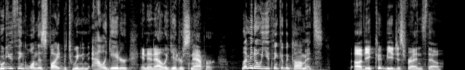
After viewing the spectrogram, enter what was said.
Who do you think won this fight between an alligator and an alligator snapper? Let me know what you think in the comments. Uh, they could be just friends though.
